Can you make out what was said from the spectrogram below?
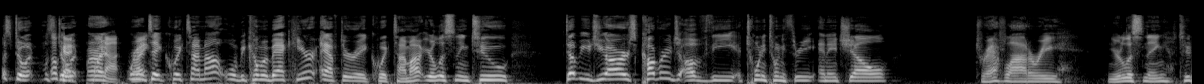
Let's do it. Let's okay. do it. All Why right. not? We're right? gonna take a quick timeout. We'll be coming back here after a quick timeout. You're listening to WGR's coverage of the 2023 NHL Draft Lottery. You're listening to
